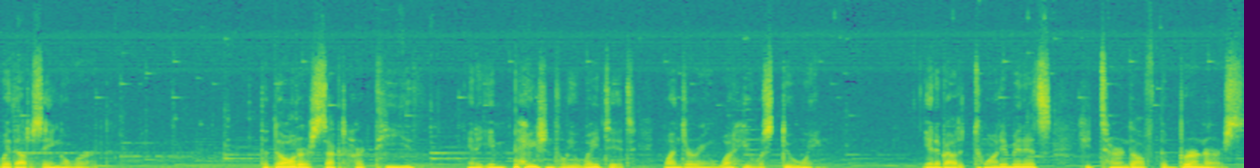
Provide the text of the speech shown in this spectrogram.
without saying a word. The daughter sucked her teeth and impatiently waited, wondering what he was doing. In about 20 minutes, he turned off the burners.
